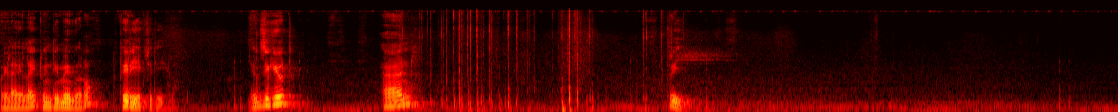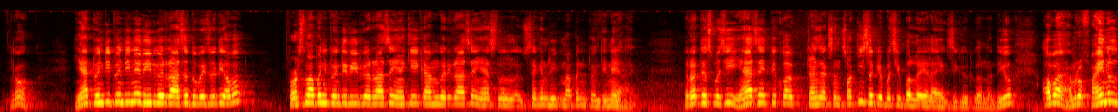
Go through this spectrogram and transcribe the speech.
पहिला यसलाई ट्वेन्टीमै गरौँ फेरि एकचोटि हेरौँ। एक्जिक्युट एन्ड थ्री हो यहाँ ट्वेन्टी ट्वेन्टी नै रिड गरिरहेछ दुवैचोटि अब फर्स्टमा पनि ट्वेन्टी रिड गरिरहेछ यहाँ केही काम गरिरहेछ यहाँ सेकेन्ड रिडमा पनि ट्वेन्टी नै आयो। र त्यसपछि यहाँ चाहिँ त्यो ट्रान्ज्याक्सन सकिसकेपछि बल्ल यसलाई एक्जिक्युट गर्न दियो। अब हाम्रो फाइनल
